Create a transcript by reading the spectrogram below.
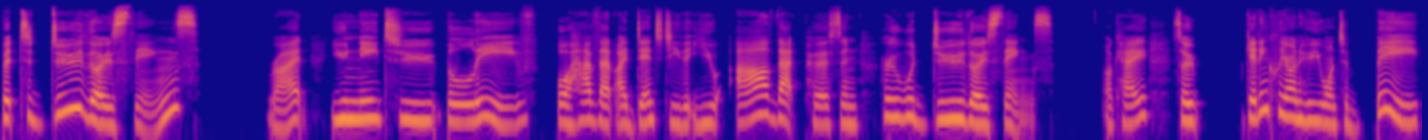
But to do those things, right, you need to believe or have that identity that you are that person who would do those things. Okay? So getting clear on who you want to be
